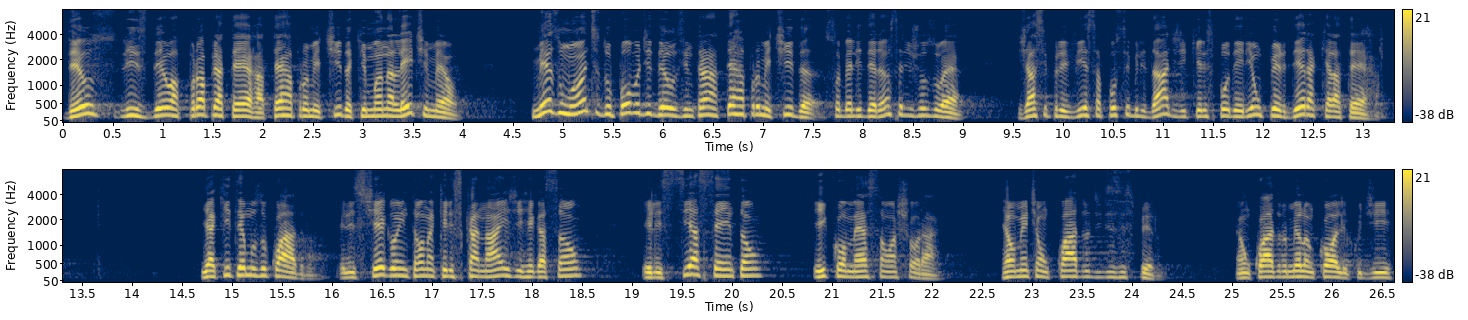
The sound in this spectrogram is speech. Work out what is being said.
Deus lhes deu a própria terra, a terra prometida que mana leite e mel. Mesmo antes do povo de Deus entrar na terra prometida, sob a liderança de Josué, já se previa essa possibilidade de que eles poderiam perder aquela terra. E aqui temos o quadro. Eles chegam então naqueles canais de irrigação, eles se assentam e começam a chorar. Realmente é um quadro de desespero. É um quadro melancólico de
